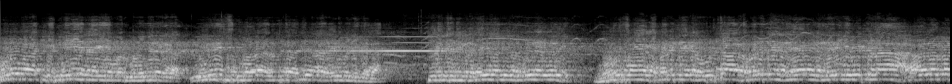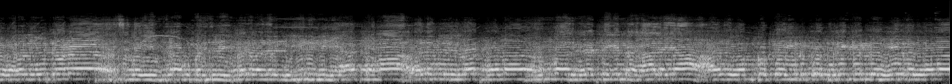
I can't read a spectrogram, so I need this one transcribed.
உருவாக்கி பெரிய நாய் அம்மன் விடுவீர்கள் இறுதி சும்மா அடுத்து ரெடி பண்ணிக்கலாம் உற்சாக மனிதர்கள் உற்சாக மனிதர்கள் நேரங்கள் நெருங்கி விட்டன. காலங்கள் சிறப்பு பரிசினை பெறுவதற்கு இறுதி ஆட்டமா வலிமை நோக்கமா சும்மா விரட்டுகின்ற காலையா அது வம்புக்கு இருக்க துடிக்கின்ற வீரர்களா?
